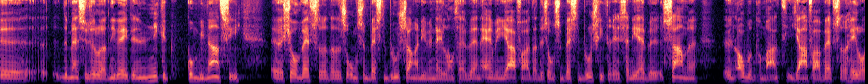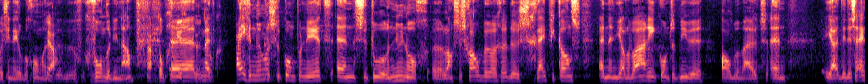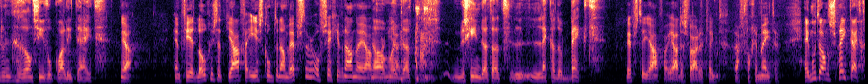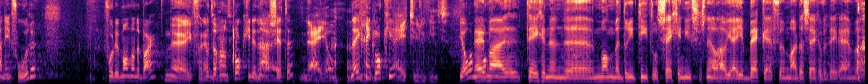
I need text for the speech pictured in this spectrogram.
de mensen zullen dat niet weten, een unieke combinatie. Eh Sean Webster, dat is onze beste blueszanger die we in Nederland hebben. En Erwin Java, dat is onze beste bluesgitarist. En die hebben samen een album gemaakt. Java Webster, heel origineel begonnen. Ja. Gevonden die naam. Ja, Eh, gekund met ook. eigen nummers gecomponeerd. En ze toeren nu nog langs de Schouwburgen. Dus grijp je kans. En in januari komt het nieuwe album uit. En ja, dit is eigenlijk een garantie voor kwaliteit. Ja. En vind je het logisch dat Java eerst komt en dan Webster? Of zeg je van nou, nou ja, Nou, maar niet uit. dat, misschien dat dat lekkerder bekt. Webster, Java. Ja, dat is waar. Dat klinkt ja, voor geen meter. Hey, moeten we anders spreektijd gaan invoeren? Voor de man aan de bar? Nee, voor hem Dat we gewoon een klokje ernaast Nee. zetten? Nee, joh. Nee, geen klokje? Nee, tuurlijk niet. Johan, Nee, klokje? maar tegen een eh, man met drie titels zeg je niet zo snel... hou jij je bek even, maar dat zeggen we tegen hem wel.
